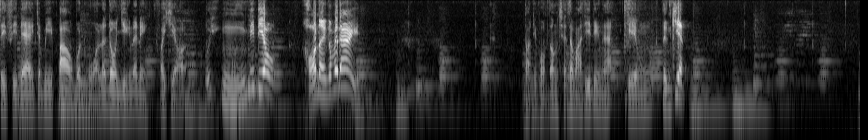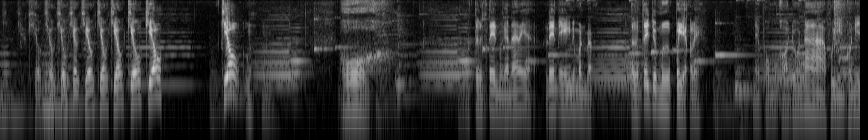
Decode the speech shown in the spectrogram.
ติดสีแดงจะมีเป้าบนหัวแล้วโดนยิงนั่นเองไฟเขียวอุ้ยนิดเดียว ขอหน่อยก็ไม่ได้ ตอนนี้ผมต้องใช้สมาธินิดนึงนะฮะเกมตึงเครียดเขียวเขียวเขียวเขียวเขียวเขียวเขียวเขียวเขียวเขียวโอ้โหตื่นเต้นเหมือนกันนะเนี่ยเล่นเองนี่มันแบบตื่นเต้นจนมือเปียกเลยในผมขอดูหน้าผู้หญิงคนนี้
